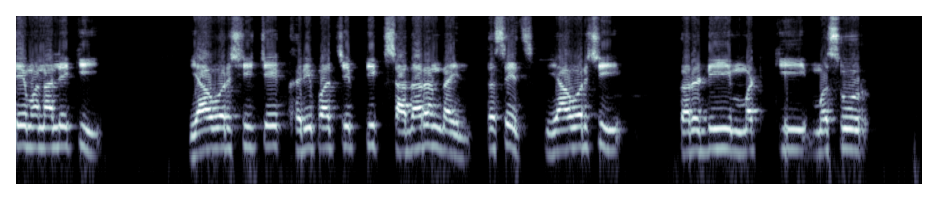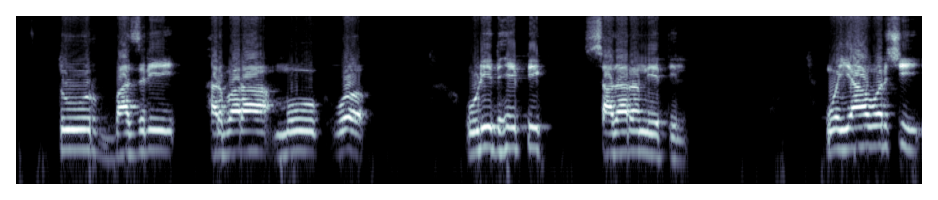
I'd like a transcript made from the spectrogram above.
ते म्हणाले की यावर्षीचे खरीपाचे पीक साधारण राहील तसेच यावर्षी करडी मटकी मसूर तूर बाजरी हरभरा मूग व उडीद हे पीक साधारण येतील. व यावर्षी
